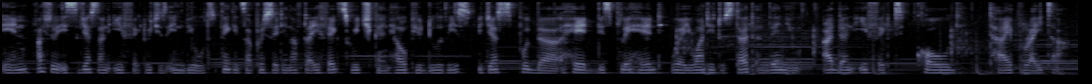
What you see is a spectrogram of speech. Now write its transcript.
in, actually it's just an effect which is inbuilt. I think it's a preset in After Effects which can help you do this. You just put the head, display head where you want it to start and then you add an effect called typewriter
